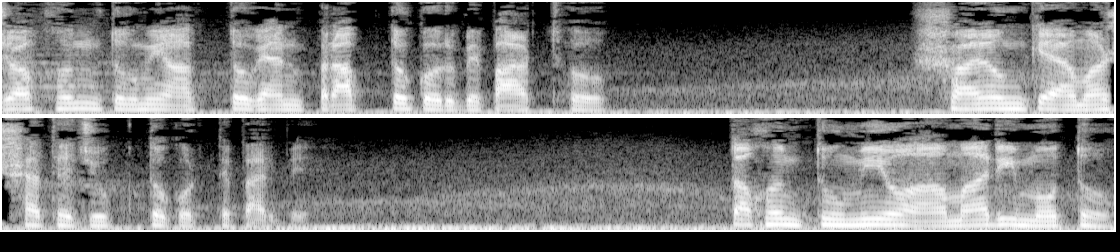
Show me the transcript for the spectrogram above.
যখন তুমি আত্মজ্ঞান প্রাপ্ত করবে, পার্থ, স্বয়ংকে আমার সাথে যুক্ত করতে পারবে। তখন তুমিও আমারই মতো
